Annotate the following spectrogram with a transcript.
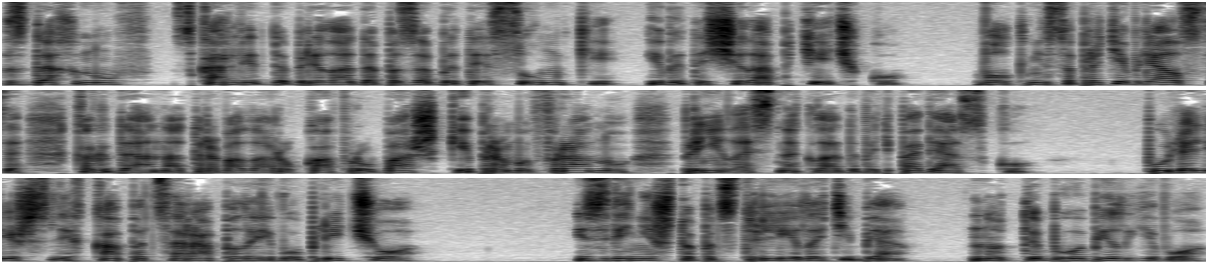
Вздохнув, Скарлетт добрела до позабытой сумки и вытащила аптечку. Волк не сопротивлялся, когда она оторвала рукав рубашки и, промыв рану, принялась накладывать повязку. Пуля лишь слегка поцарапала его плечо. «Извини, что подстрелила тебя, но ты бы убил его».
